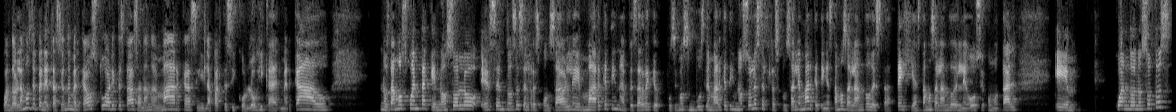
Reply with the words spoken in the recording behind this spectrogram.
cuando hablamos de penetración de mercados, tú ahorita estabas hablando de marcas y la parte psicológica del mercado. Nos damos cuenta que no solo es entonces el responsable marketing, a pesar de que pusimos un bus de marketing, no solo es el responsable marketing, estamos hablando de estrategia, estamos hablando del negocio como tal. Eh, cuando nosotros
